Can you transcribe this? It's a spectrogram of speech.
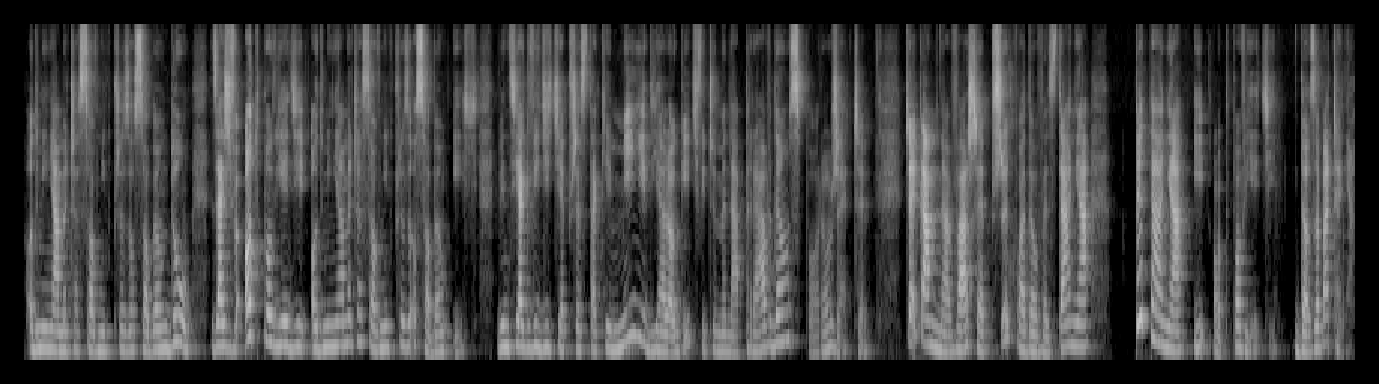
odmieniamy czasownik przez osobę du, zaś w odpowiedzi odmieniamy czasownik przez osobę iść. Więc jak widzicie, przez takie mini dialogi ćwiczymy naprawdę sporo rzeczy. Czekam na Wasze przykładowe zdania, pytania i odpowiedzi. Do zobaczenia.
